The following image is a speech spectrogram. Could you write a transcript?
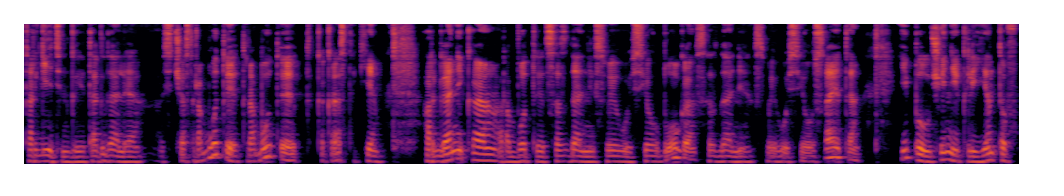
таргетинга и так далее сейчас работает, работает как раз-таки органика, работает создание своего SEO-блога, создание своего SEO-сайта и получение клиентов,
